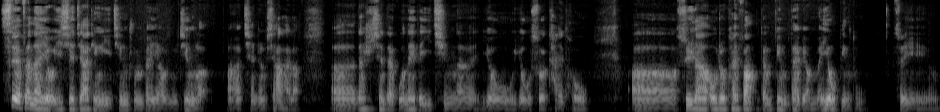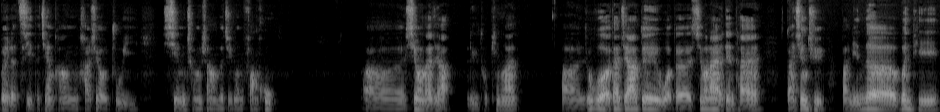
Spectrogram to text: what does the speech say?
四月份呢，有一些家庭已经准备要入境了啊，签证下来了。呃，但是现在国内的疫情呢又有所抬头，呃，虽然欧洲开放，但并不代表没有病毒，所以为了自己的健康，还是要注意行程上的这种防护。呃，希望大家旅途平安。啊，如果大家对我的喜马拉雅电台感兴趣，把您的问题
